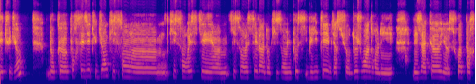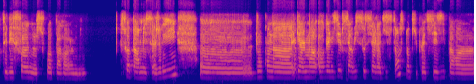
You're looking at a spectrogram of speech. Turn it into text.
étudiants. Donc, euh, pour ces étudiants qui sont euh, euh, qui sont restés là, donc ils ont une possibilité, bien sûr, de joindre les accueils, soit par téléphone, soit par soit par messagerie. Euh, donc on a également organisé le service social à distance, donc qui peut être saisi par euh,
